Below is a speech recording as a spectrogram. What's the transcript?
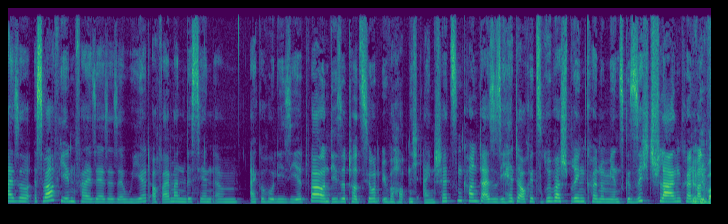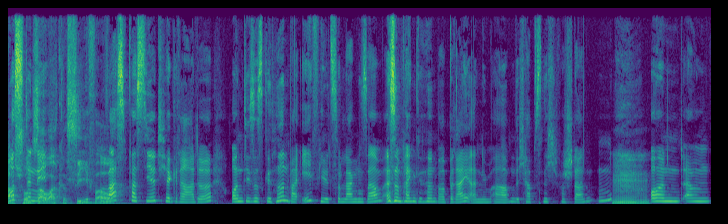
Also es war auf jeden Fall sehr, sehr, sehr weird, auch weil man ein bisschen ähm, alkoholisiert war und die Situation überhaupt nicht einschätzen konnte. Also sie hätte auch jetzt rüberspringen können und mir ins Gesicht schlagen können. Ja, man war wusste schon nicht, aggressiv auch. was passiert hier gerade. Und dieses Gehirn war eh viel zu langsam. Also mein Gehirn war Brei an dem Abend. Ich habe es nicht verstanden. Mhm. Und ähm,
